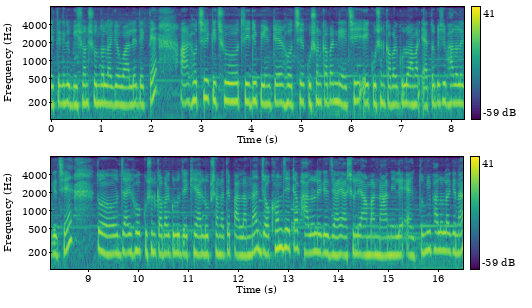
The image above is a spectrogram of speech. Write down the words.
দেখতে কিন্তু ভীষণ সুন্দর লাগে ওয়ালে দেখতে। আর হচ্ছে কিছু থ্রি ডি প্রিন্টের হচ্ছে কুশন কাভার নিয়েছি, এই কুশন কাভারগুলো আমার এত বেশি ভালো লেগেছে। তো যাই হোক কুশন কাভারগুলো দেখে আর লুপ সামলাতে পারলাম না। যখন যেটা ভালো লেগে যায়, আসলে আমার না নিলে একদমই ভালো লাগে না।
